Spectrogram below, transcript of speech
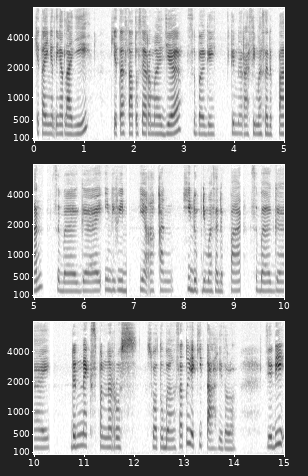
kita ingat-ingat lagi, kita statusnya remaja sebagai generasi masa depan, sebagai individu yang akan hidup di masa depan, sebagai the next penerus suatu bangsa tuh ya kita gitu loh. Jadi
